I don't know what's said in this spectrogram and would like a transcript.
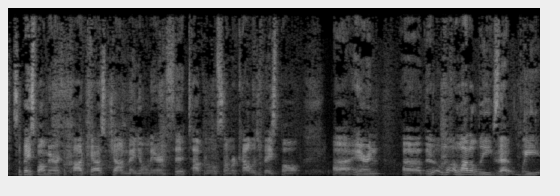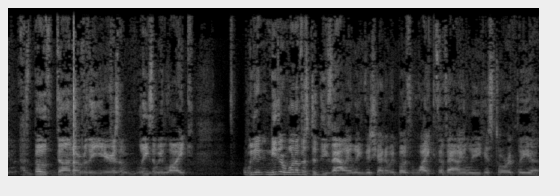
It's the Baseball America podcast. John Manuel and Aaron Fitt talking a little summer college baseball. Uh, Aaron, uh, there are a lot of leagues that we have both done over the years, leagues that we like. We didn't. Neither one of us did the Valley League this year. I know we both like the Valley League historically. Uh,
